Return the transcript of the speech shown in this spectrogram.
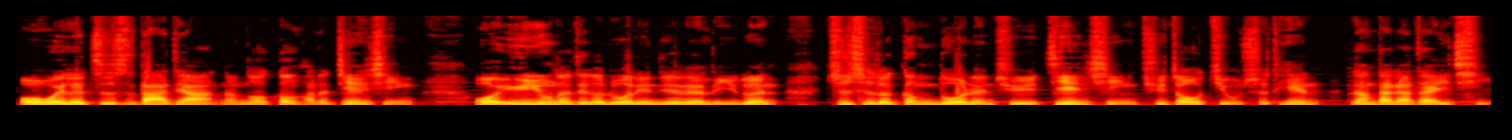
我为了支持大家能够更好的践行，我运用了这个弱连接的理论，支持了更多人去践行，去走九十天，让大家在一起。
